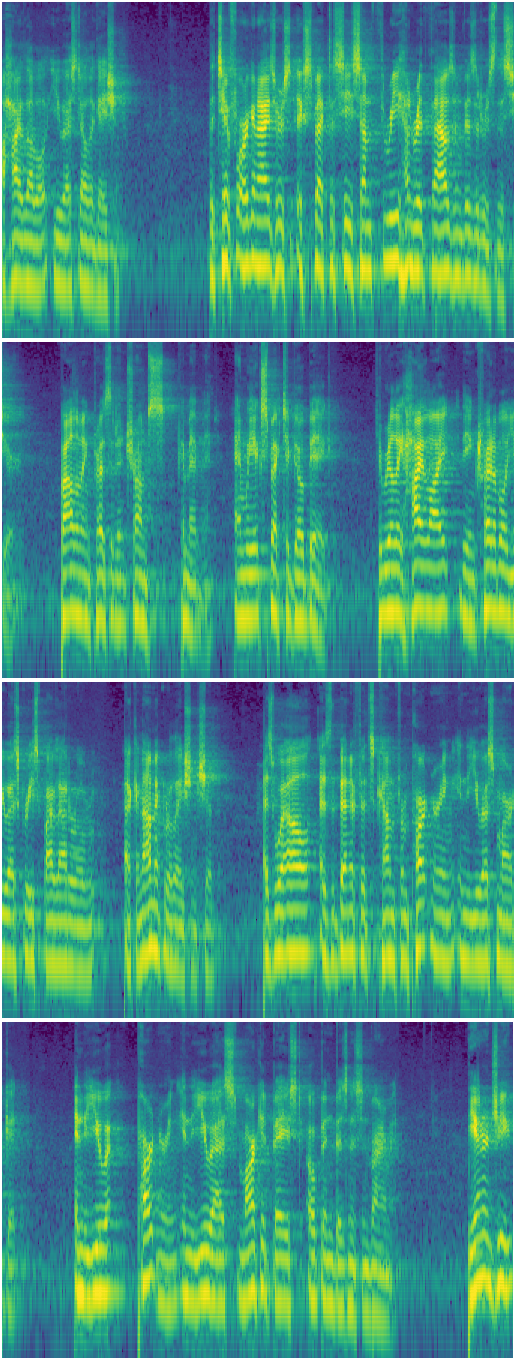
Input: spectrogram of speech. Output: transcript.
a high level U.S. delegation. The TIFF organizers expect to see some 300,000 visitors this year, following President Trump's commitment, and we expect to go big to really highlight the incredible U.S. Greece bilateral economic relationship, as well as the benefits come from partnering in the U.S. market, in the U- partnering in the U.S. market based open business environment. The energy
